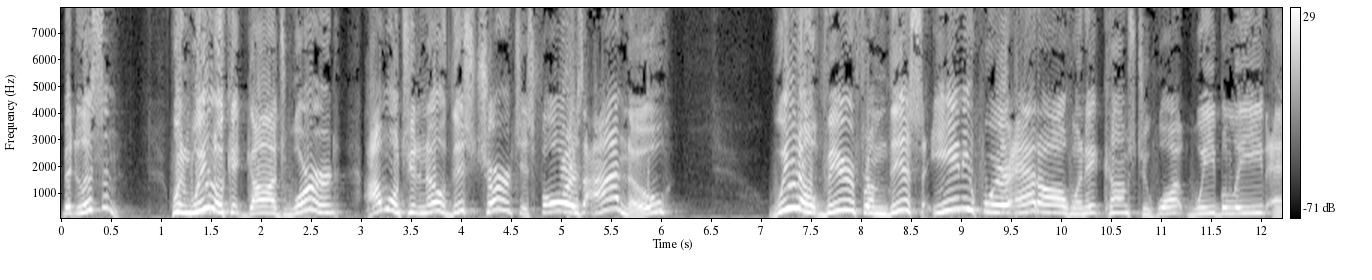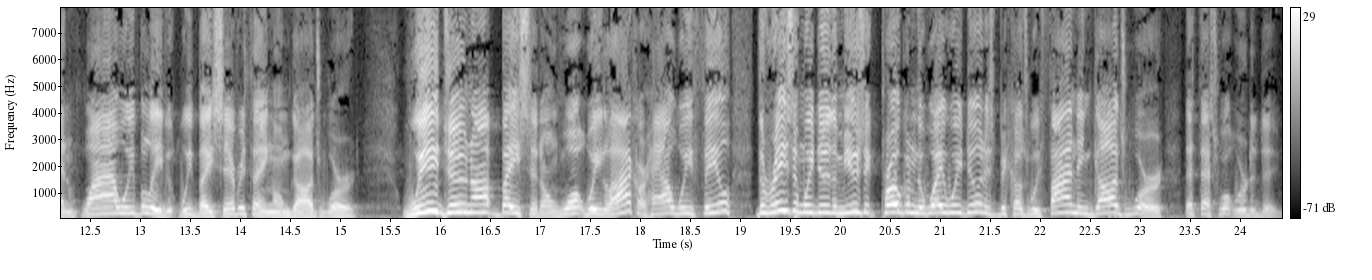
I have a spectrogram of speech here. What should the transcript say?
But listen, when we look at God's Word, I want you to know this church, as far as I know, we don't veer from this anywhere at all when it comes to what we believe and why we believe it. We base everything on God's Word. We do not base it on what we like or how we feel. The reason we do the music program the way we do it is because we find in God's Word that that's what we're to do.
